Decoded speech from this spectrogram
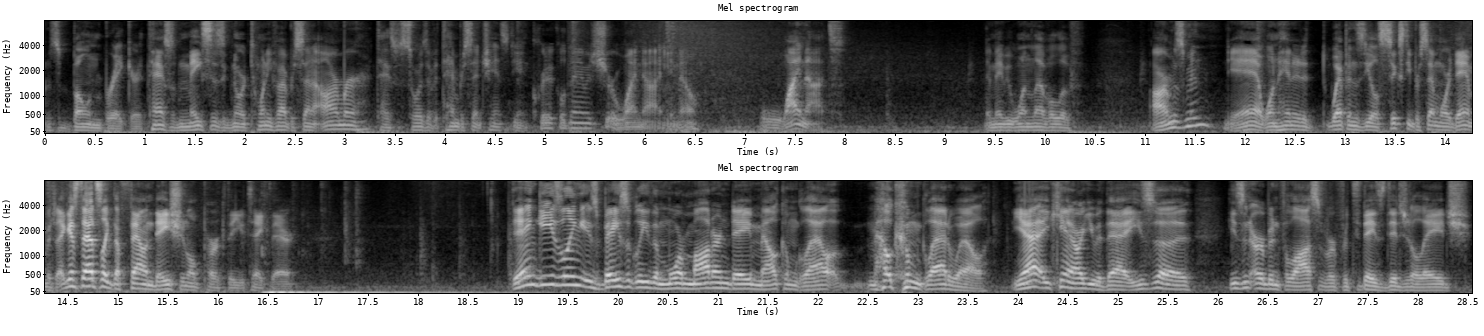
It's Bone Breaker. Attacks with maces ignore 25% of armor. Attacks with swords have a 10% chance of dealing critical damage. Sure, why not, you know? Why not? Then maybe one level of Armsman? Yeah, one-handed weapons deal 60% more damage. I guess that's like the foundational perk that you take there. Dan Gheesling is basically the more modern-day Malcolm, Gla Malcolm Gladwell. Yeah, you can't argue with that. He's a he's an urban philosopher for today's digital age.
